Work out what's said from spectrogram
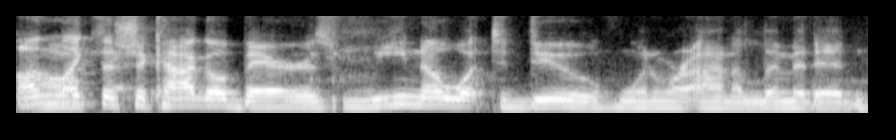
Unlike the Chicago Bears, we know what to do when we're on a limited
